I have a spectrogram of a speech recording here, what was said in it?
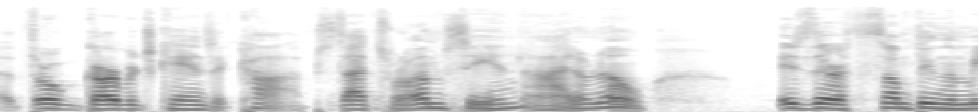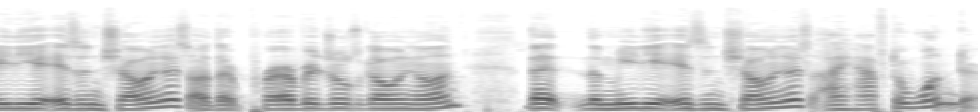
uh, throw garbage cans at cops. That's what I'm seeing. I don't know. Is there something the media isn't showing us? Are there prayer vigils going on that the media isn't showing us? I have to wonder.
